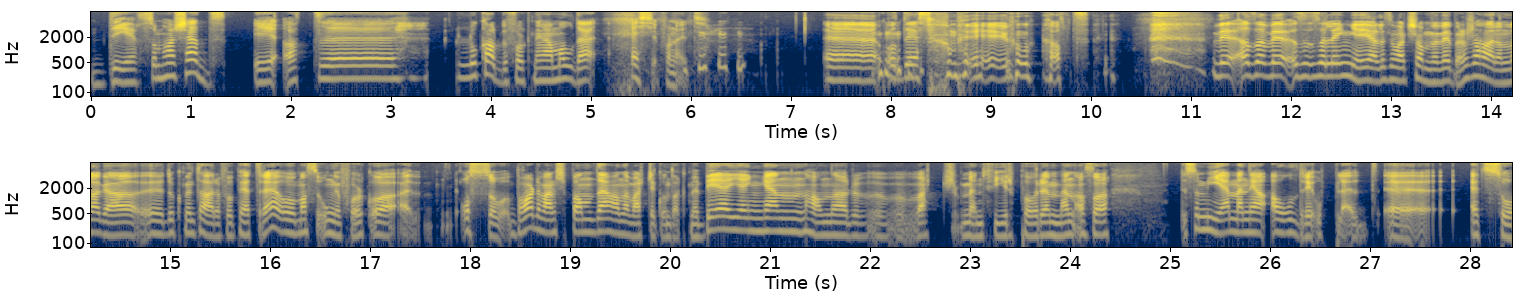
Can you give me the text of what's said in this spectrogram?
det som har skjedd, er at uh, lokalbefolkninga i Molde er ikke fornøyd. Eh, og det som er jo at vi, altså, vi, altså, Så lenge jeg har liksom vært sammen med Vebjørn, så har han laga dokumentarer for P3 og masse unge folk. Og uh, også Barnevernsbandet. Han har vært i kontakt med B-gjengen. Han har vært med en fyr på rømmen. Altså så mye, men jeg har aldri opplevd uh, et så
